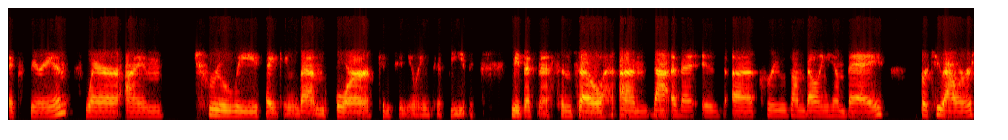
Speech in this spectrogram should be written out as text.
experience where I'm truly thanking them for continuing to feed me business. And so um, that event is a cruise on Bellingham Bay for two hours,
